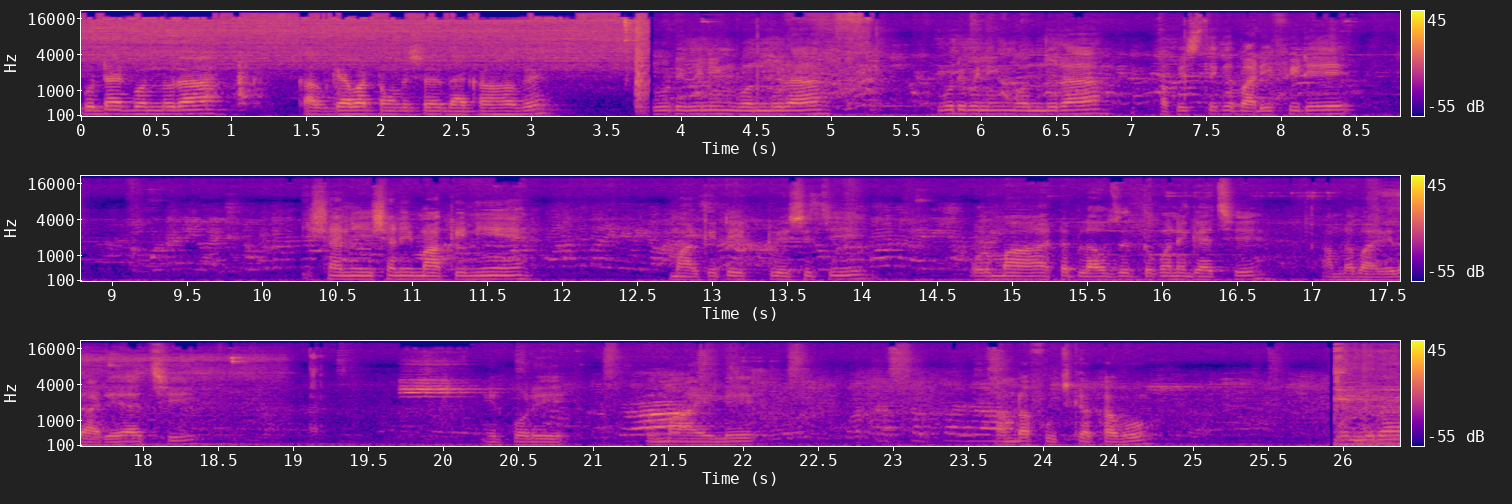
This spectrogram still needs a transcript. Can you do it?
গুড নাইট বন্ধুরা কালকে আবার তোমাদের সাথে দেখা হবে। গুড ইভিনিং বন্ধুরা গুড ইভিনিং বন্ধুরা অফিস থেকে বাড়ি ফিরে ঈশানি ঈশানির মাকে নিয়ে মার্কেটে একটু এসেছি। ওর মা একটা ব্লাউজের দোকানে গেছে আমরা বাইরে দাঁড়িয়ে আছি। এরপরে মা এলে আমরা ফুচকা খাব। বন্ধুরা,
